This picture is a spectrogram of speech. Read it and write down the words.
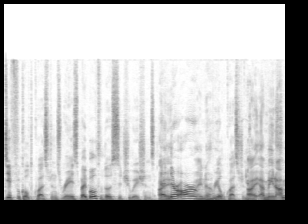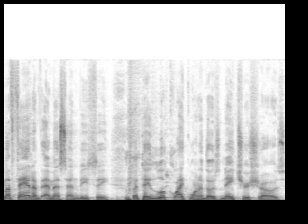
difficult questions raised by both of those situations. And I- there are real questions. I, I mean, I'm a fan of MSNBC, but they look like one of those nature shows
